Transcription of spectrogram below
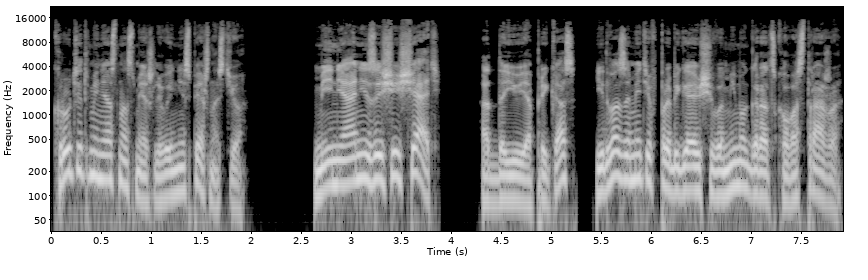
крутит меня с насмешливой неспешностью. «Меня не защищать!» — отдаю я приказ, едва заметив пробегающего мимо городского стража.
